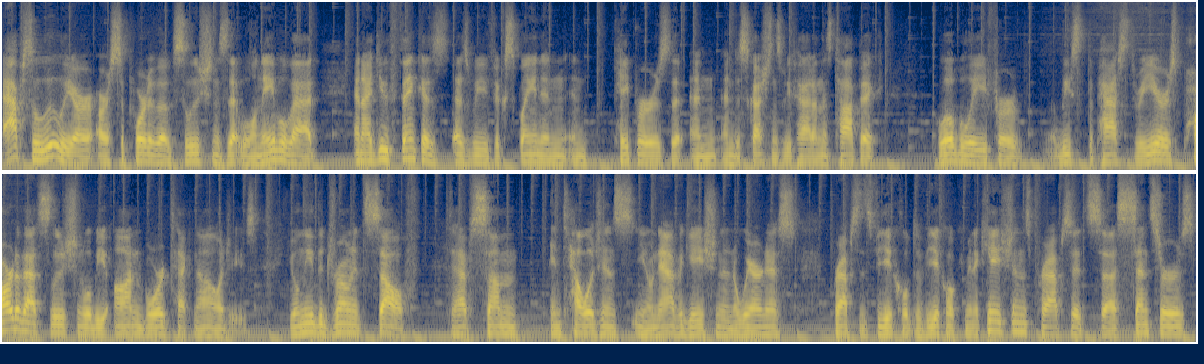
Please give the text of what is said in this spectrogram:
absolutely are, are supportive of solutions that will enable that. And I do think, as, as we've explained in, in papers that, and, and discussions we've had on this topic globally for at least the past three years, part of that solution will be onboard technologies. You'll need the drone itself to have some intelligence, you know, navigation and awareness. Perhaps it's vehicle to vehicle communications, perhaps it's uh, sensors,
